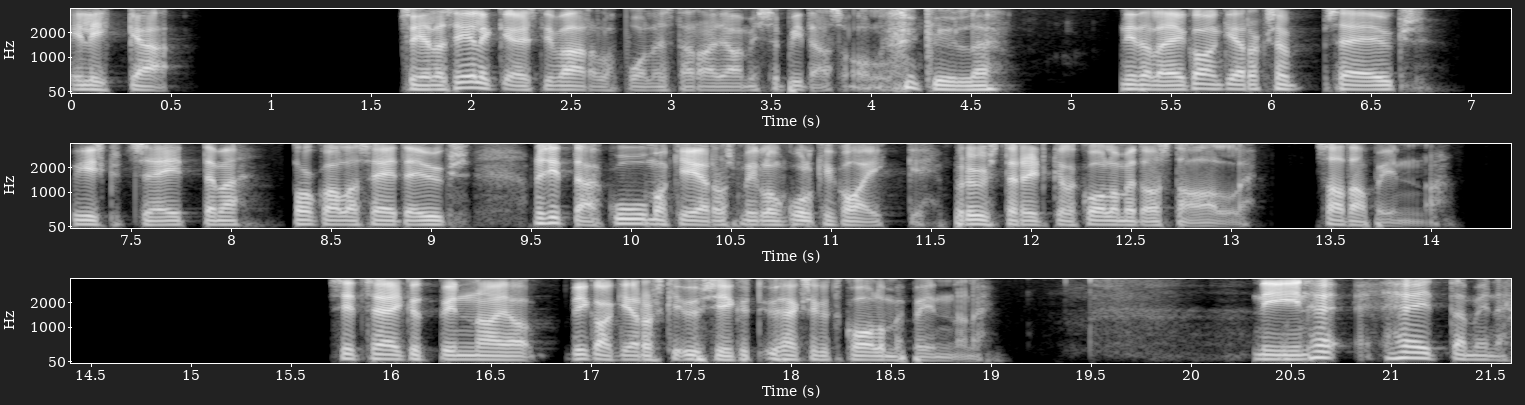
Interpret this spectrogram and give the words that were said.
Eli siellä selkeästi väärällä puolella sitä rajaa, missä pitäisi olla. Kyllä. Niitä oli ekan kierroksen C1, 57, tokalla CT1. No sitten tämä kuuma kierros, milloin kulki kaikki. Brewster 13 alle, 100 pinnaa. Sitten 70 pinnaa ja vikakierroskin 90, 93 pinnanen. Niin Se heittäminen.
